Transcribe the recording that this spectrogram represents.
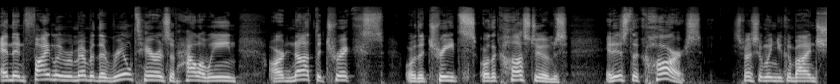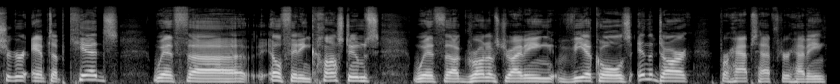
And then finally, remember the real terrors of Halloween are not the tricks or the treats or the costumes, it is the cars especially when you combine sugar amped up kids with uh, ill fitting costumes, with uh, grown ups driving vehicles in the dark, perhaps after having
